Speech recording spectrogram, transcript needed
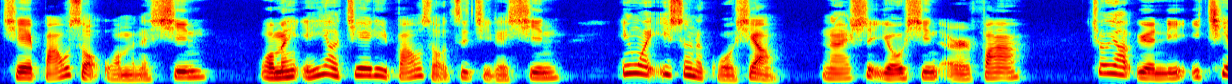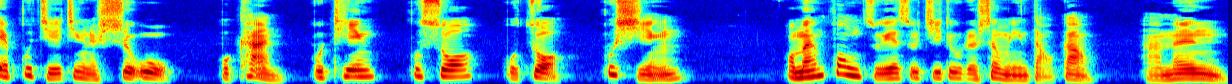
且保守我们的心。我们也要竭力保守自己的心，因为一生的果效乃是由心而发。就要远离一切不洁净的事物，不看、不听、不说、不做、不行。我们奉主耶稣基督的圣名祷告，阿门。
